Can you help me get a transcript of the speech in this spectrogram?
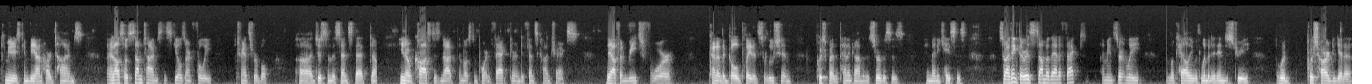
communities can be on hard times. And also, sometimes the skills aren't fully transferable, uh, just in the sense that, um, you know, cost is not the most important factor in defense contracts. They often reach for kind of the gold plated solution pushed by the Pentagon and the services in many cases. So I think there is some of that effect. I mean, certainly, locality with limited industry would push hard to get a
